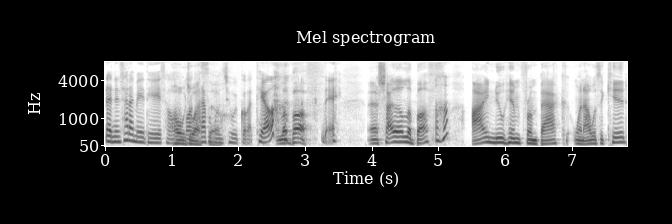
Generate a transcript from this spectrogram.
라는 사람에 대해서 어우, 한번 좋았어요. 알아보면 좋을 것 같아요. LaBeouf. 네. Uh, Shia LaBeouf, I knew him from back when I was a kid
